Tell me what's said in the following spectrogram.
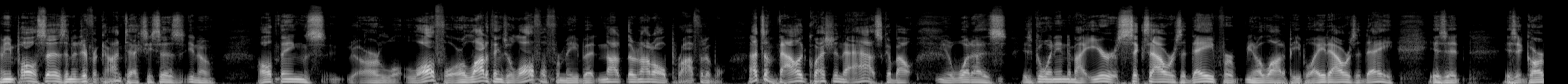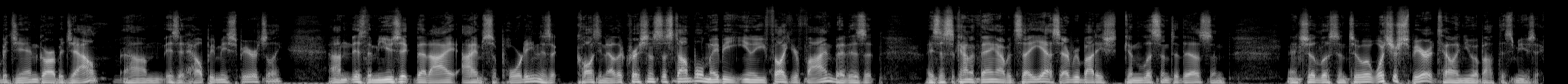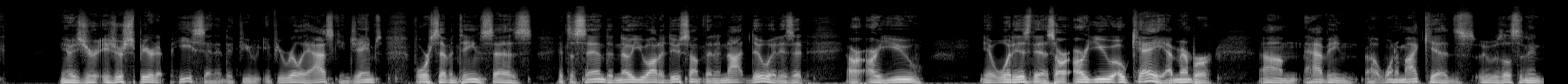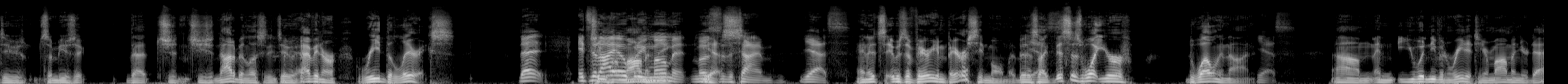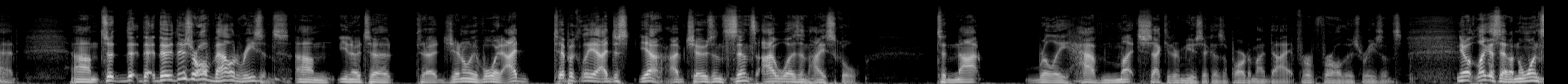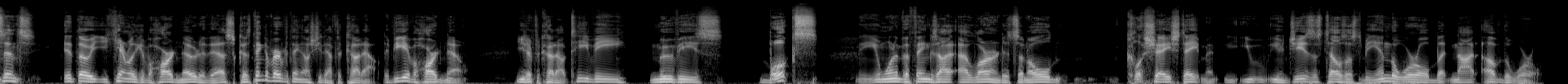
I mean, Paul says in a different context, he says, you know, all things are lawful, or a lot of things are lawful for me, but not they're not all profitable. That's a valid question to ask about, you know, what is is going into my ears six hours a day for you know a lot of people, eight hours a day. Is it is it garbage in, garbage out? Um, is it helping me spiritually? Um, is the music that I I'm supporting is it causing other Christians to stumble? Maybe you know you feel like you're fine, but is it is this the kind of thing I would say yes, everybody can listen to this and and should listen to it. What's your spirit telling you about this music? You know, is your is your spirit at peace in it? If you if you're really asking, James four seventeen says it's a sin to know you ought to do something and not do it. Is it? Are are you? You know, what is this? Are are you okay? I remember um, having uh, one of my kids who was listening to some music that should she should not have been listening to, having her read the lyrics, That it's an eye-opening and me. moment most of the time. Yes. and it's it was a very embarrassing moment. But it's like this is what you're dwelling on. Yes. um, and you wouldn't even read it to your mom and your dad. Um, so th- th- th- those are all valid reasons, um, you know, to to generally avoid. I typically, I just, yeah, I've chosen since I was in high school to not really have much secular music as a part of my diet for for all those reasons. You know, like I said, on the one sense, it, though you can't really give a hard no to this because think of everything else you'd have to cut out. If you gave a hard no, you'd have to cut out TV, movies, books. You one of the things I, I learned, it's an old cliche statement. You, you know, Jesus tells us to be in the world, but not of the world.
